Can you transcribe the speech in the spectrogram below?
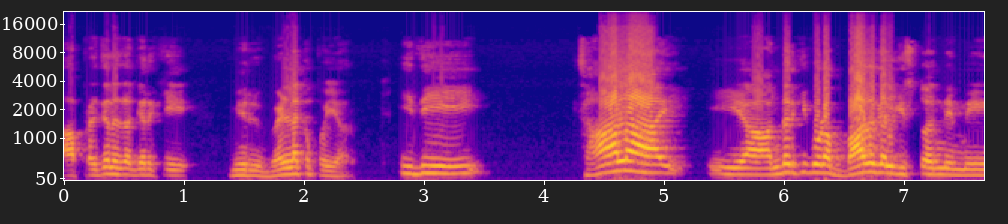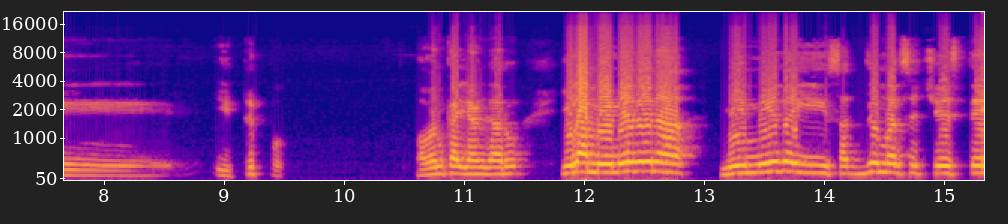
ఆ ప్రజల దగ్గరికి మీరు వెళ్ళకపోయారు. ఇది చాలా అందరికీ కూడా బాధ కలిగిస్తోంది మీ ఈ ట్రిప్. పవన్ కళ్యాణ్ గారు ఇలా మేమేదైనా మీ మీద ఈ సద్విమర్శ చేస్తే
